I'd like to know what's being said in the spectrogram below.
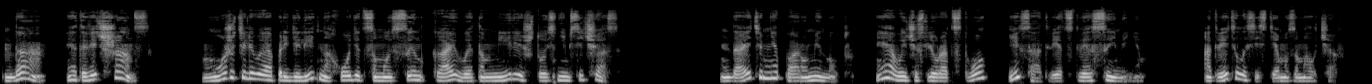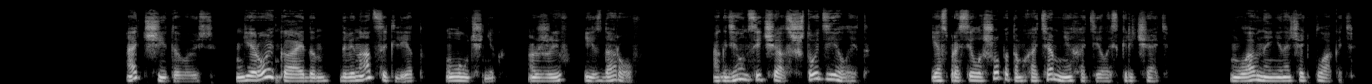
Да, это ведь шанс. Можете ли вы определить, находится мой сын Кай в этом мире и что с ним сейчас? Дайте мне пару минут. Я вычислю родство и соответствие с именем, — ответила система, замолчав. Отчитываюсь. Герой Кайден, 12 лет, лучник, жив и здоров. А где он сейчас? Что делает? Я спросила шепотом, хотя мне хотелось кричать. Главное, не начать плакать.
